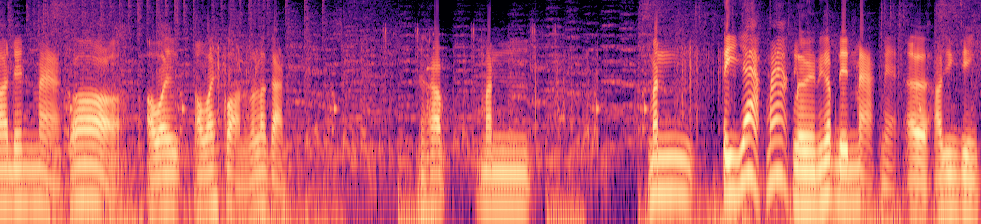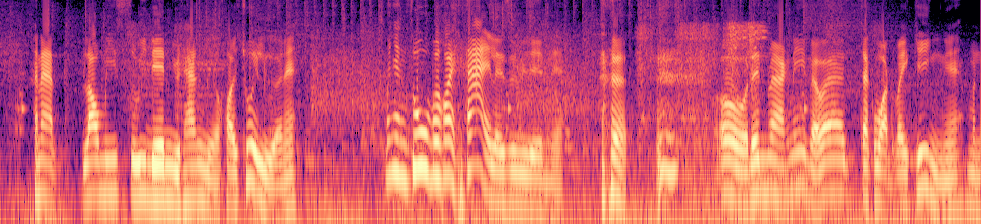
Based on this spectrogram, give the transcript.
อเดนมาร์กก็เอาไว้เอาไว้ก่อนก็แล้วกันนะครับ มันมันตียากมากเลยนะครับเดนมาร์กเนี่ยเออเอาจริง ๆ ขนาดเรามีสวีเดนอยู่ทางเหนือคอยช่วยเหลือเนี่ยมันยังสู้ไม่ค่อยได้เลยสวีเดนเนี่ยโอ้เดนมาร์กนี่แบบว่าจักรวรรดิไวกิ้งเนี่ยมัน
